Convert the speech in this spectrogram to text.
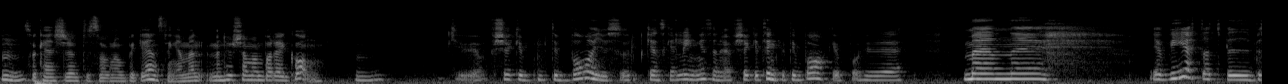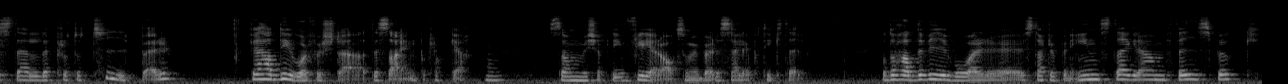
Mm. så kanske du inte såg några begränsningar. Men, men hur kör man bara igång? Mm. Gud, jag försöker, det var ju så ganska länge sedan jag försöker tänka tillbaka på hur det... Men eh, jag vet att vi beställde prototyper. För jag hade ju vår första design på klocka. Mm. Som vi köpte in fler av som vi började sälja på Ticktail. Och då hade vi ju vår, eh, startat upp en Instagram, Facebook.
